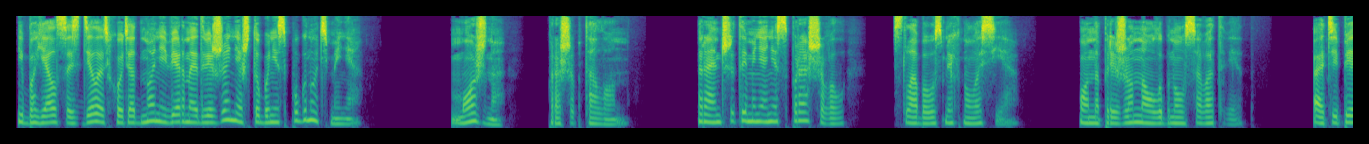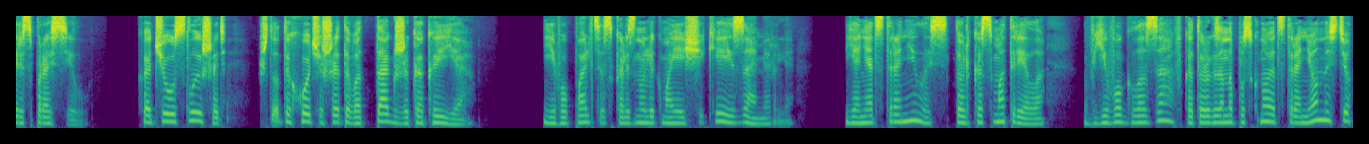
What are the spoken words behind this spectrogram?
и боялся сделать хоть одно неверное движение, чтобы не спугнуть меня. «Можно?» — прошептал он. «Раньше ты меня не спрашивал», — слабо усмехнулась я. Он напряженно улыбнулся в ответ. «А теперь спросил. Хочу услышать, что ты хочешь этого так же, как и я». Его пальцы скользнули к моей щеке и замерли. Я не отстранилась, только смотрела. В его глаза, в которых за напускной отстраненностью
